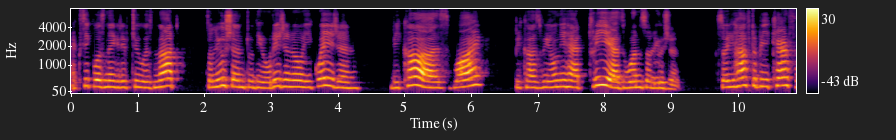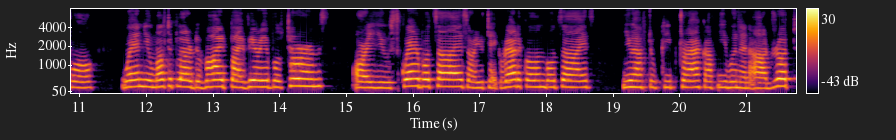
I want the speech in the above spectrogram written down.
x equals negative 2 is not solution to the original equation because, why? Because we only had 3 as one solution. So you have to be careful when you multiply or divide by variable terms, or you square both sides, or you take radical on both sides. You have to keep track of even and odd root,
